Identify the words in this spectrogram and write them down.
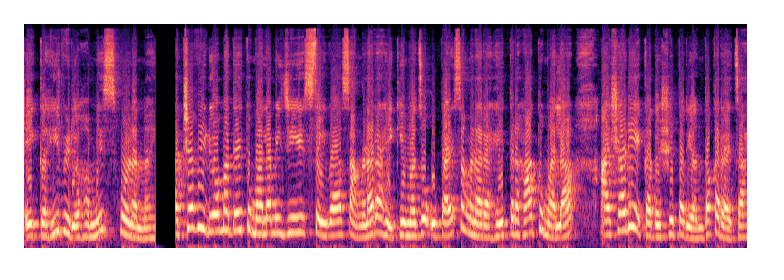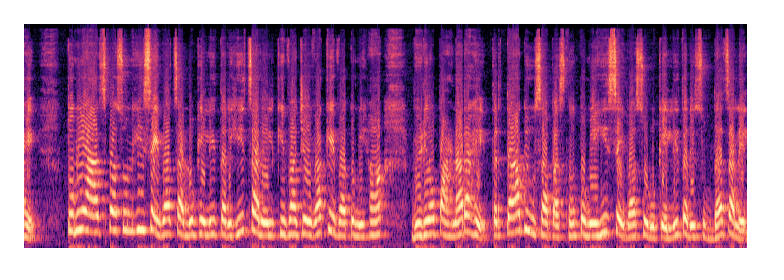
एकही व्हिडिओ हा मिस होणार नाही. आजच्या व्हिडिओमध्ये तुम्हाला मी जी सेवा सांगणार आहे किंवा जो उपाय सांगणार आहे तर हा तुम्हाला आषाढी एकादशी पर्यंत करायचा आहे. तुम्ही आजपासून ही सेवा चालू केली तरीही चालेल किंवा जेव्हा केव्हा तुम्ही हा व्हिडिओ पाहणार आहे तर त्या दिवसापासून तुम्ही ही सेवा सुरू केली तरी सुद्धा चालेल.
